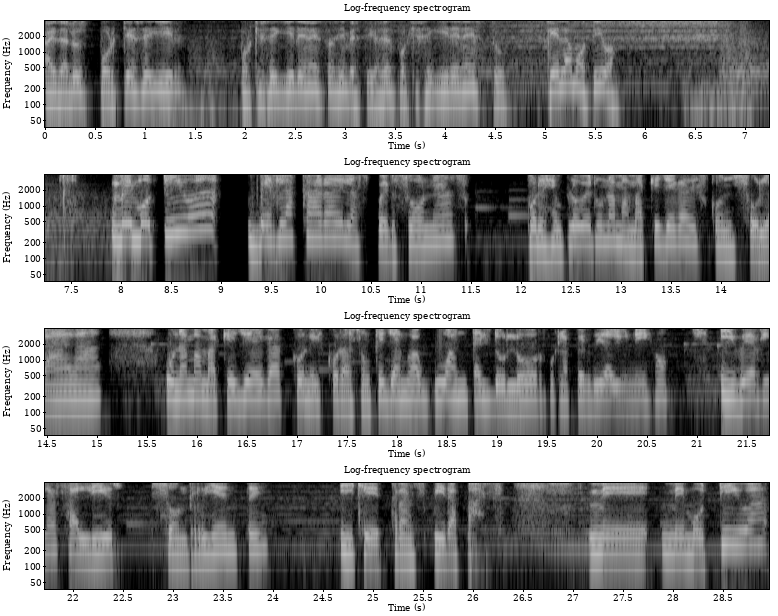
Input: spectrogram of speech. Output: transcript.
Aidaluz, ¿por qué seguir? ¿Por qué seguir en estas investigaciones? ¿Por qué seguir en esto? ¿Qué la motiva? Me motiva ver la cara de las personas, por ejemplo, ver una mamá que llega desconsolada, una mamá que llega con el corazón que ya no aguanta el dolor por la pérdida de un hijo y verla salir sonriente y que transpira paz. Me, me motiva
